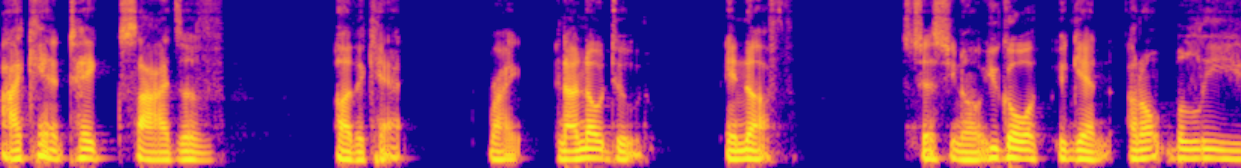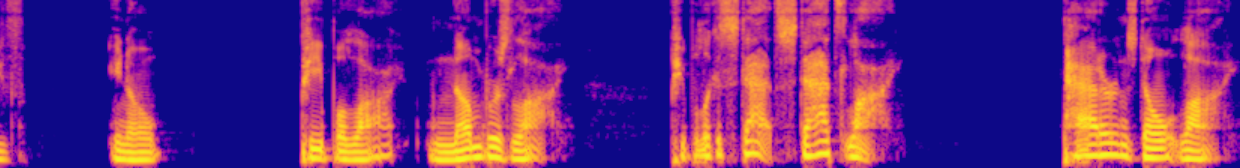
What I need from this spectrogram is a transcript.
I can't take sides of other cat, right? And I know, dude, enough. It's just, you know, you go again, I don't believe, you know, people lie. Numbers lie. People look at stats. Stats lie. Patterns don't lie.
